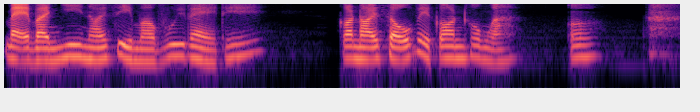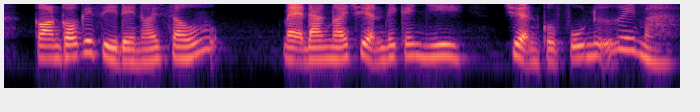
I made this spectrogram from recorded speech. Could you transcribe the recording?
Mẹ và Nhi nói gì mà vui vẻ thế? Con nói xấu về con không ạ? À? Ơ, con có cái gì để nói xấu? Mẹ đang nói chuyện với cái Nhi, chuyện của phụ nữ ấy mà.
